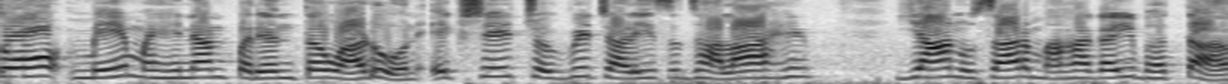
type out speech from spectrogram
तो मे महिन्यांपर्यंत वाढून एकशे चव्वेचाळीस झाला आहे. यानुसार महागाई भत्ता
